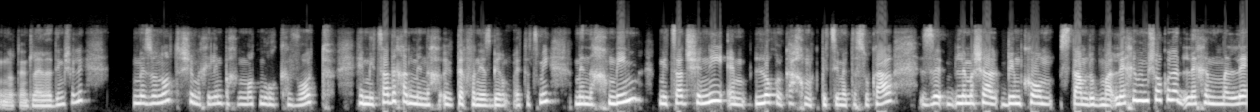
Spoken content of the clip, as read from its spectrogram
נותנת לילדים שלי מזונות שמכילים פחמימות מורכבות הם מצד אחד מנח... תכף אני אסביר את עצמי מנחמים מצד שני הם לא כל כך מקפיצים את הסוכר. זה למשל במקום סתם דוגמה לחם עם שוקולד לחם מלא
